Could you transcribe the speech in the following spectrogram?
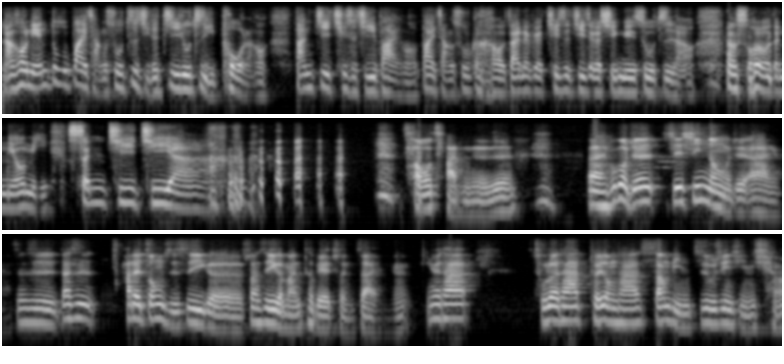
然后年度败场数自己的记录自己破了哦，单季七十七败哦，败场数刚好在那个七十七这个幸运数字啊，让所有的牛迷生气气呀，超惨的这。哎，不过我觉得其实新农，我觉得哎呀，真是，但是他的宗旨是一个，算是一个蛮特别的存在，嗯，因为他除了他推动他商品自助性行销，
